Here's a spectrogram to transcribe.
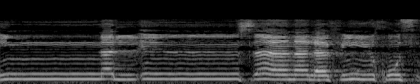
إِنَّ الْإِنسَانَ لَفِي خُسْرٍ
